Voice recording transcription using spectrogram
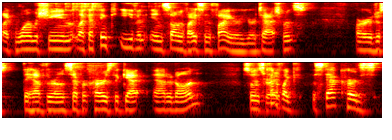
like War Machine, like I think even in Song of Ice and Fire, your attachments are just they have their own separate cards that get added on. So That's it's kind of like the stat cards,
